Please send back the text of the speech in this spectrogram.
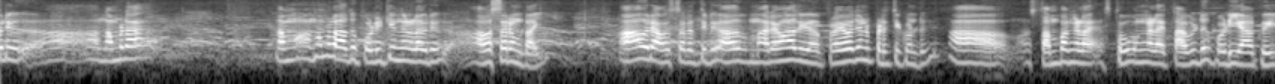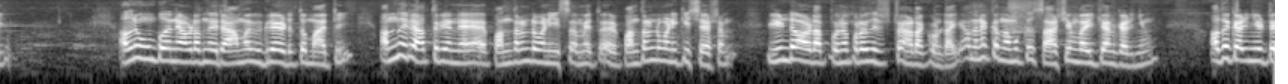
ഒരു നമ്മുടെ നമ്മൾ നമ്മളത് പൊളിക്കുന്നതിനുള്ള ഒരു അവസരം ഉണ്ടായി. ആ ഒരു അവസരത്തിൽ അത് പരമാവധി പ്രയോജനപ്പെടുത്തിക്കൊണ്ട് ആ സ്തംഭങ്ങളെ സ്തൂപങ്ങളെ തവിട് പൊടിയാക്കുകയും അതിനു മുമ്പ് തന്നെ അവിടെ നിന്ന് രാമവിഗ്രഹം എടുത്തു മാറ്റി അന്ന് രാത്രി തന്നെ പന്ത്രണ്ട് മണി സമയത്ത് പന്ത്രണ്ട് മണിക്ക് ശേഷം വീണ്ടും അവിടെ പുനഃപ്രതിഷ്ഠ അടക്കമുണ്ടായി. അതിനൊക്കെ നമുക്ക് സാക്ഷ്യം വഹിക്കാൻ കഴിഞ്ഞു. അത് കഴിഞ്ഞിട്ട്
